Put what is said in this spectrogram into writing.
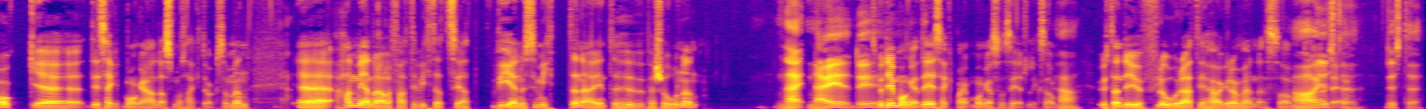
och eh, det är säkert många andra som har sagt det också. Men eh, han menar i alla fall att det är viktigt att se att Venus i mitten är inte huvudpersonen. Nej, nej, det... Och det är, många, det är säkert må- många som ser det liksom. Ja, Utan det är ju Flora till höger om henne som ja just det. Just det.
